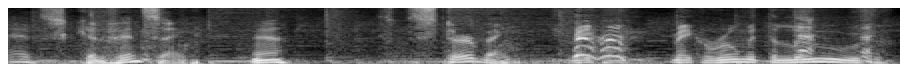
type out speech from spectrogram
That's convincing. Yeah. It's disturbing. Make, make room at the Louvre.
